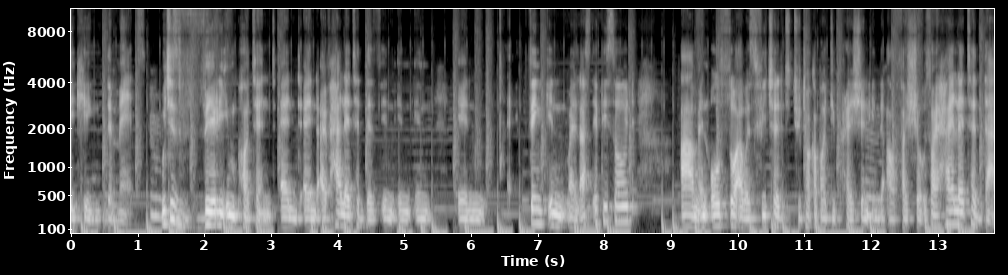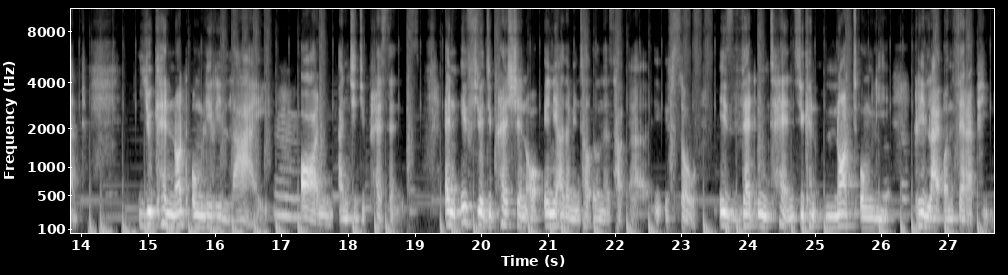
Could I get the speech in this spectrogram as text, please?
taking the meds Mm. which is very important and and i've highlighted this in in in in i think in my last episode um, and also I was featured to talk about depression in Mm. the Alpha Show. So I highlighted that you cannot only rely Mm, on antidepressants, and if your depression or any other mental illness, uh, if so, is that intense, you can not only rely on therapy.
